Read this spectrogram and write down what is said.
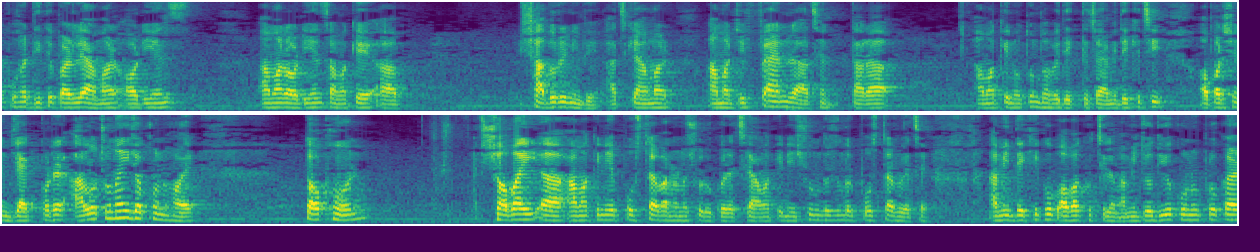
উপহার দিতে পারলে আমার অডিয়েন্স আমার অডিয়েন্স আমাকে সাদরে নিবে। আজকে আমার আমার যে ফ্যানরা আছেন, তারা আমাকে নতুনভাবে দেখতে চায়। আমি দেখেছি অপারেশন জ্যাকপটের আলোচনাই যখন হয়, তখন সবাই আমাকে নিয়ে পোস্টার বানানো শুরু করেছে, আমাকে নিয়ে সুন্দর সুন্দর পোস্টার হয়েছে। আমি দেখে খুব অবাক হচ্ছিলাম। আমি যদিও কোনো প্রকার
